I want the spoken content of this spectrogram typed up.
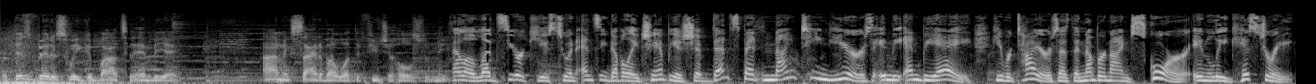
But this bittersweet goodbye to the NBA. I'm excited about what the future holds for me. Melo led Syracuse to an NCAA championship, then spent 19 years in the NBA. He retires as the number nine scorer in league history.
